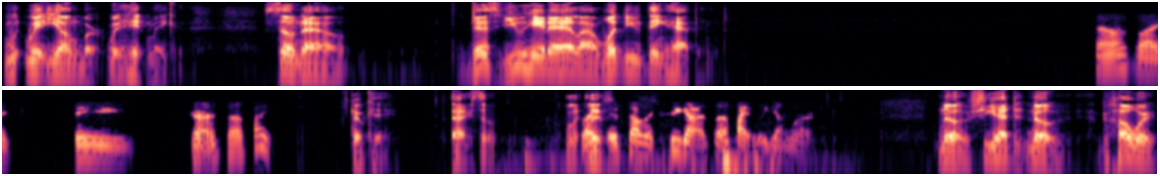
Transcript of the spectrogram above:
With, with Young Berg, with Hitmaker. So now, just you hear the headline. What do you think happened? Sounds like they got into a fight. Okay, all right. So let- Like it sounds like she got into a fight with Young Berg. No, she had to. No, Howard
